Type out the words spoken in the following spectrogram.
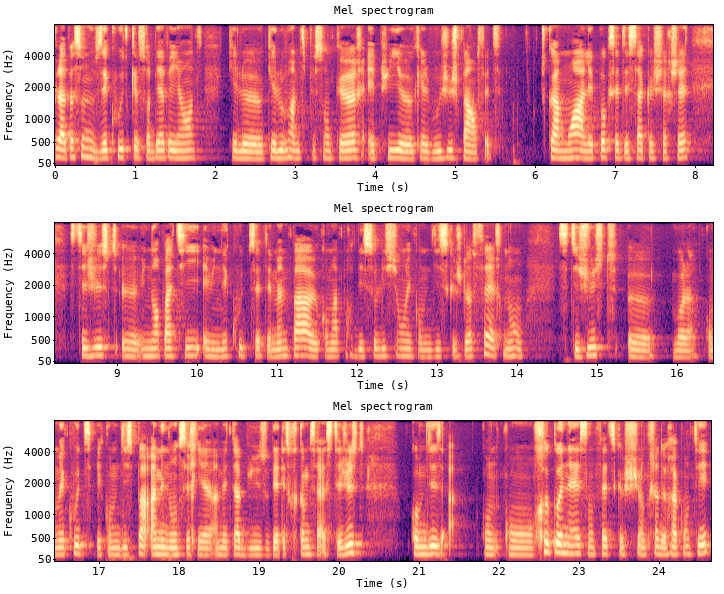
la personne vous écoute, qu'elle soit bienveillante, qu'elle ouvre un petit peu son cœur, et puis qu'elle vous juge pas en fait. En tout cas, moi, à l'époque, c'était ça que je cherchais. C'était juste euh, une empathie et une écoute. C'était même pas euh, qu'on m'apporte des solutions et qu'on me dise ce que je dois faire. Non, c'était juste euh, voilà qu'on m'écoute et qu'on me dise pas ah mais non c'est rien, ah mais t'abuses ou bien des trucs comme ça. C'était juste qu'on me dise ah, qu'on reconnaisse en fait ce que je suis en train de raconter,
